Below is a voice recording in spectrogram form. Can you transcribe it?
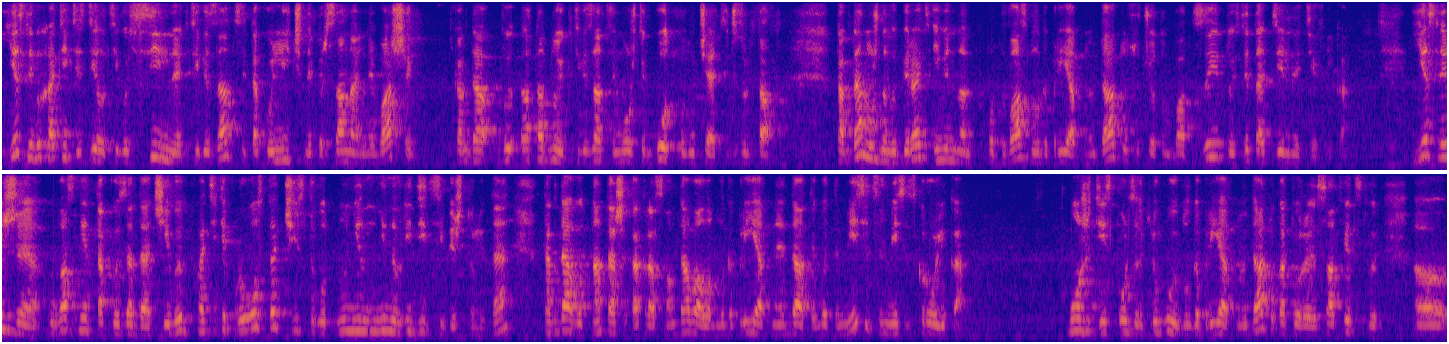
Если вы хотите сделать его сильной активизацией, такой личной, персональной вашей, когда вы от одной активизации можете год получать результат, тогда нужно выбирать именно под вас благоприятную дату с учетом бадзы, то есть это отдельная техника. Если же у вас нет такой задачи, и вы хотите просто чисто вот, ну, не, не навредить себе, что ли, да, тогда вот Наташа как раз вам давала благоприятные даты в этом месяце, месяц кролика – можете использовать любую благоприятную дату, которая соответствует э,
